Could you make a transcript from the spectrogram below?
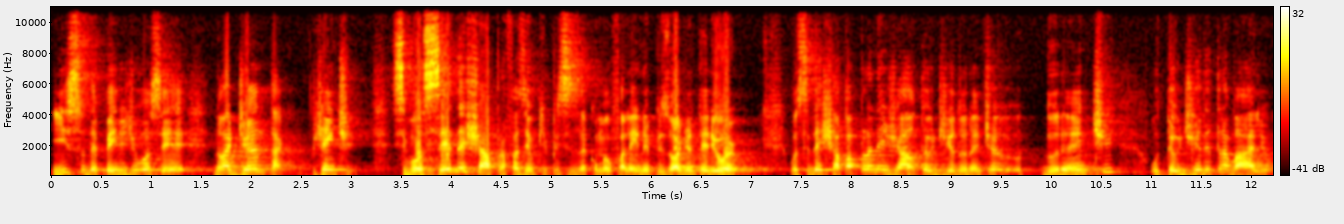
isso depende de você. Não adianta, gente, se você deixar para fazer o que precisa, como eu falei no episódio anterior, você deixar para planejar o teu dia durante, durante o teu dia de trabalho,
